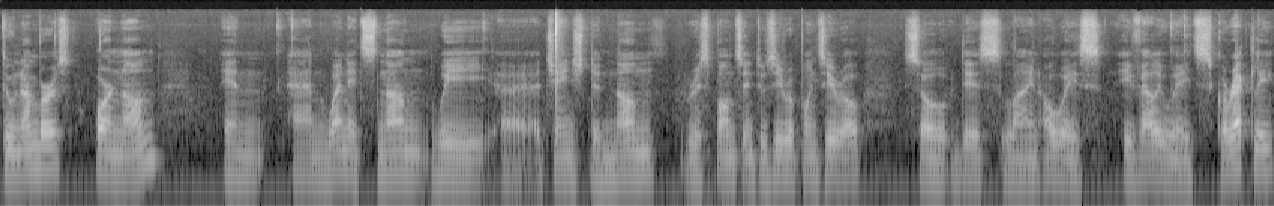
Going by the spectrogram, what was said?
two numbers or none. In, and when it's none, we uh, change the none responds into 0.0 so this line always evaluates correctly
